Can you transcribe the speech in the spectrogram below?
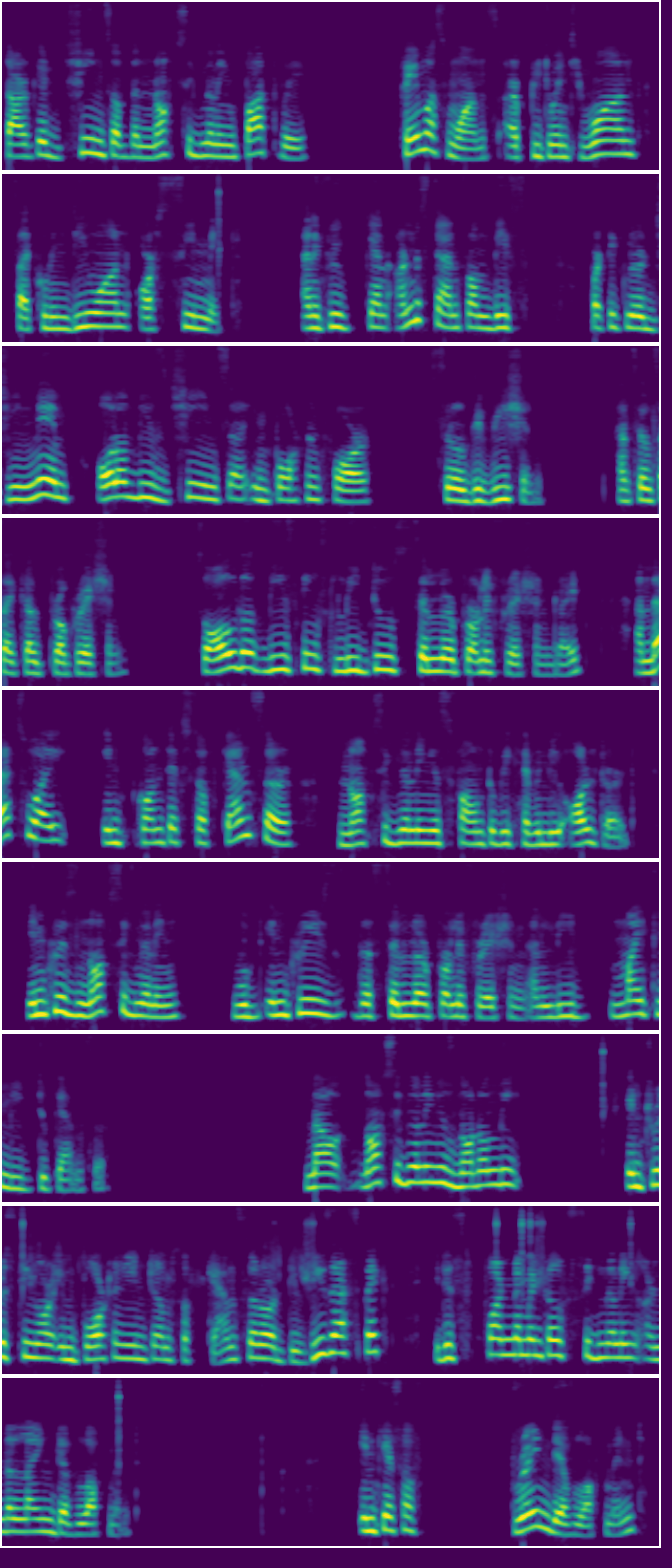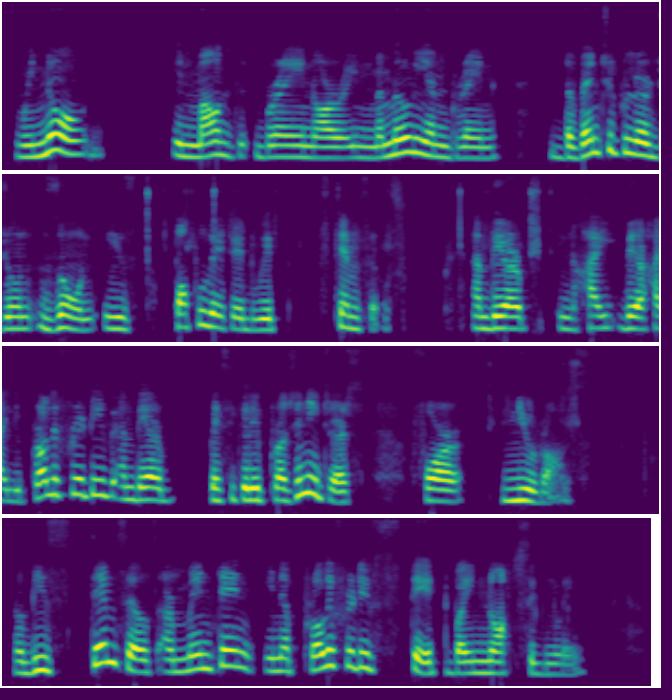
target genes of the notch signaling pathway, famous ones are P21, cyclin D1 or c-Myc. And if you can understand from this particular gene name, all of these genes are important for cell division and cell cycle progression. So all the, these things lead to cellular proliferation, right? And that's why in context of cancer, notch signaling is found to be heavily altered. Increased notch signaling would increase the cellular proliferation and lead might lead to cancer. Now, notch signaling is not only interesting or important in terms of cancer or disease aspect, it is fundamental signaling underlying development. In case of brain development, we know in mouse brain or in mammalian brain, the ventricular zone is populated with stem cells and they are in high they are highly proliferative and they are basically progenitors for neurons. Now these stem cells are maintained in a proliferative state by notch signaling.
